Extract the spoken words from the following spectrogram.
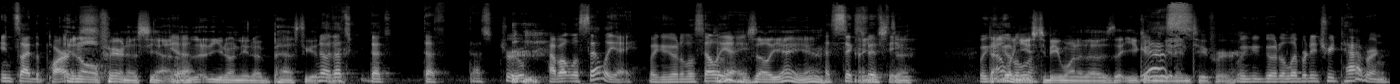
inside the park. in all fairness, yeah, Yeah. you don't need a pass to get No, there. that's that's that's that's true. How about Le Cellier? We could go to Le Cellier. So yeah, yeah. At 650. We That one to, used to be one of those that you couldn't Yes. get into for. We could go to Liberty Tree Tavern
